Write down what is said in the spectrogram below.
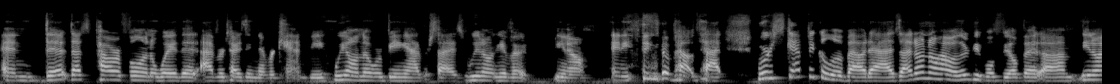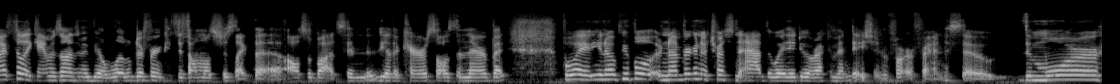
and that, that's powerful in a way that advertising never can be. We all know we're being advertised. We don't give a you know, anything about that. We're skeptical about ads. I don't know how other people feel, but um, you know, I feel like Amazon's maybe a little different because it's almost just like the also boughts and the other carousels in there. But boy, you know, people are never going to trust an ad the way they do a recommendation for a friend. So the more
